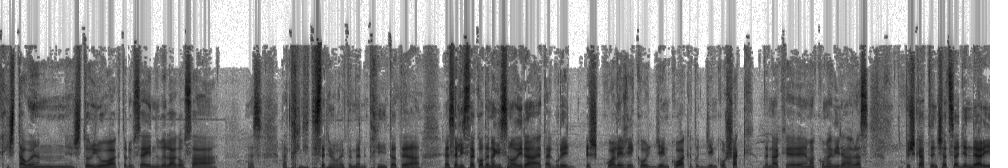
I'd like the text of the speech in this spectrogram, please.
kristauen historioak, eta dela gauza ez? La Trinite zen horreten den, Trinitatea, ez? Elizako denak izan dira, eta gure eskualeriko jenkoak, eta jenkosak denak eh, emakumeak dira, beraz, Piskat entzatzea jendeari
